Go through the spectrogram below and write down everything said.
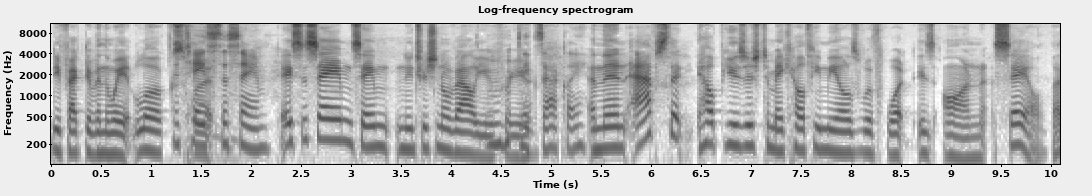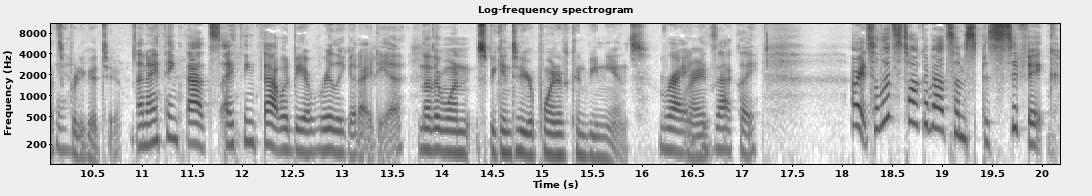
defective in the way it looks. Mm-hmm. it tastes the same tastes the same, same nutritional value for you. exactly And then apps that help users to make healthy meals with what is on sale. That's Yeah. pretty good too. and i think that's i think that would be a really good idea Another one speaking to your point of convenience. Right, Right. exactly. All right, so let's talk about some specific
